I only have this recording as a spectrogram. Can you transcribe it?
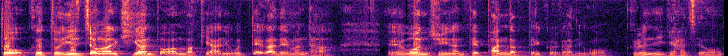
또 그것도 일정한 기간 동안밖에 아니고 때가 되면 다 원주인한테 반납될 걸 가지고 그런 얘기 하죠.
